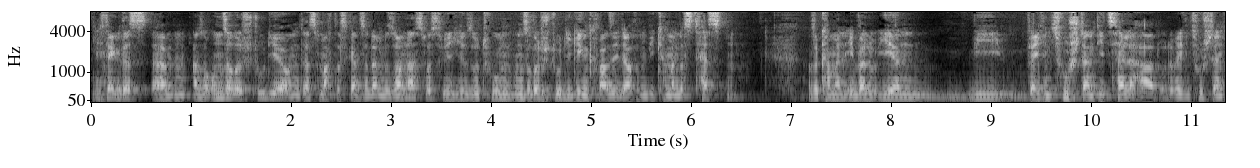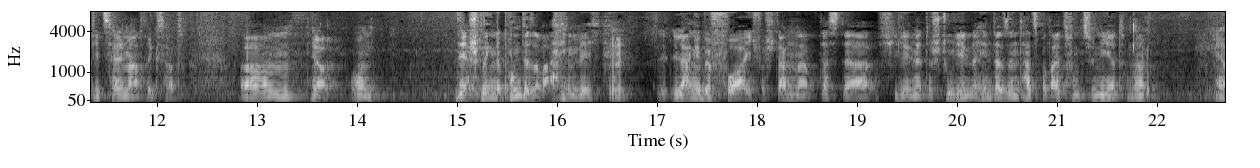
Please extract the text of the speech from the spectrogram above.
Ich denke, dass ähm, also unsere Studie, und das macht das Ganze dann besonders, was wir hier so tun, unsere Studie ging quasi darum, wie kann man das testen? Also kann man evaluieren, wie, welchen Zustand die Zelle hat oder welchen Zustand die Zellmatrix hat. Ähm, ja, und der springende Punkt ist aber eigentlich, lange bevor ich verstanden habe, dass da viele nette Studien dahinter sind, hat es bereits funktioniert. Ne? Ja.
